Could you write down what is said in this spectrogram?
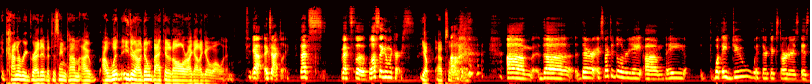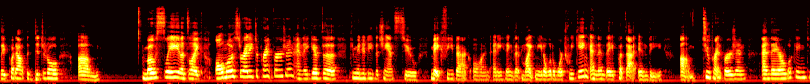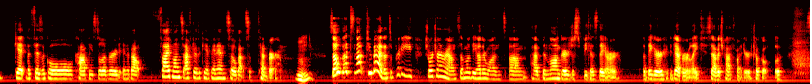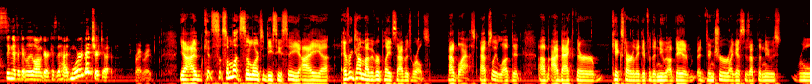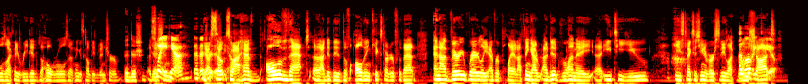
I kind of regret it, but at the same time, I I wouldn't either. I don't back it at all, or I got to go all in. yeah, exactly. That's that's the blessing and the curse. Yep, absolutely. um the their expected delivery date um they what they do with their kickstarters is they put out the digital um mostly it's like almost ready to print version and they give the community the chance to make feedback on anything that might need a little more tweaking and then they put that in the um, to print version and they are looking to get the physical copies delivered in about five months after the campaign ends so about september so that's not too bad. That's a pretty short turnaround. Some of the other ones um, have been longer just because they are a bigger endeavor. Like Savage Pathfinder took a, a significantly longer because it had more adventure to it. Right, right. Yeah, I somewhat similar to DCC. I uh, every time I've ever played Savage Worlds, had a blast. Absolutely loved it. Um, I backed their Kickstarter they did for the new updated adventure. I guess is that the new rules? Like they redid the whole rules. I think it's called the adventure. Edition. edition. Wait, yeah, adventure. Yeah, so edition, so I have all of that. Uh, I did the, the all in Kickstarter for that, and I very rarely ever play it. I think I, I did run a, uh ETU, East Texas University, like one shot. ETU.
